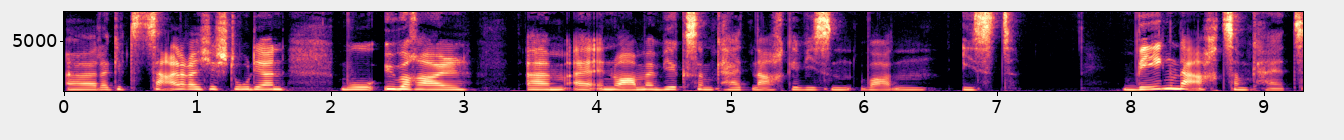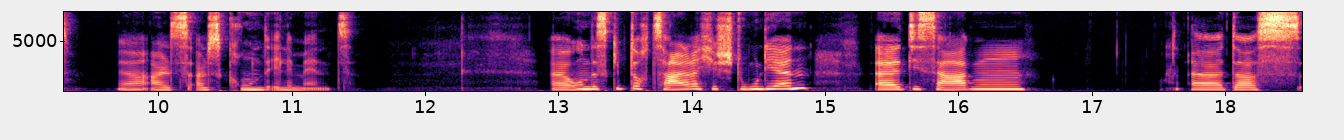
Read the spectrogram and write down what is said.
Äh, da gibt es zahlreiche Studien, wo überall ähm, eine enorme Wirksamkeit nachgewiesen worden ist. Wegen der Achtsamkeit ja, als, als Grundelement. Äh, und es gibt auch zahlreiche Studien, äh, die sagen, äh, dass,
